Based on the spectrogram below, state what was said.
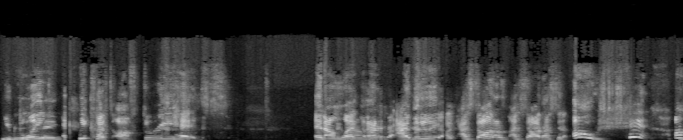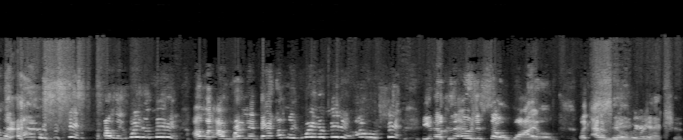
you blink, blink. and he cuts off three heads. And I'm And like, I'm and I, remember, I literally, like, I saw it, I, was- I saw it, I said, "Oh shit!" I'm like, "Oh shit!" I was like, "Wait a minute!" I'm like, I'm running it back. I'm like, "Wait a minute!" Oh shit! You know, because it was just so wild, like out of Same nowhere. reaction.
